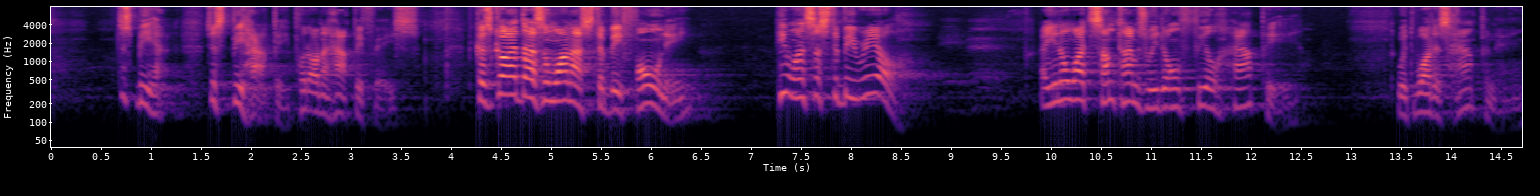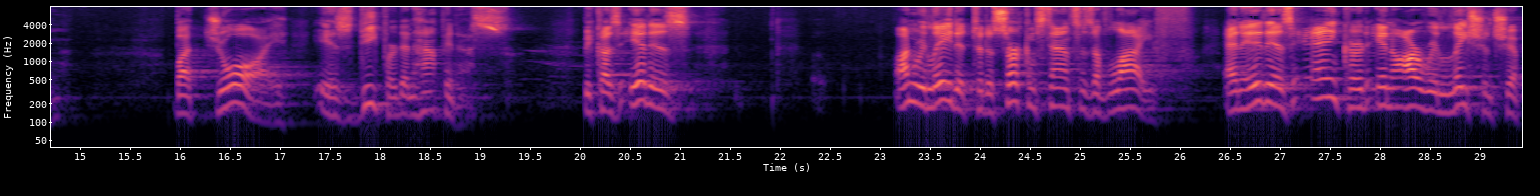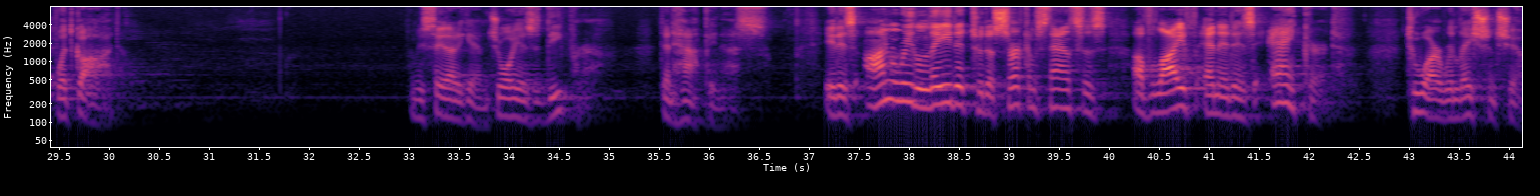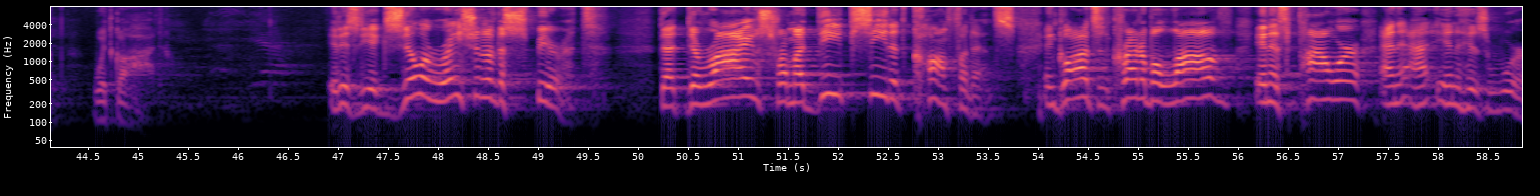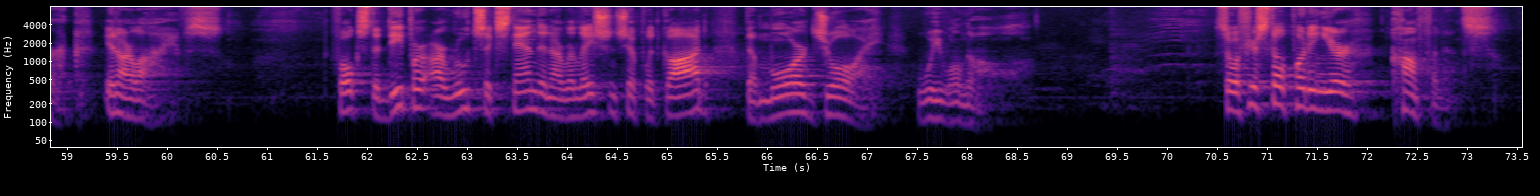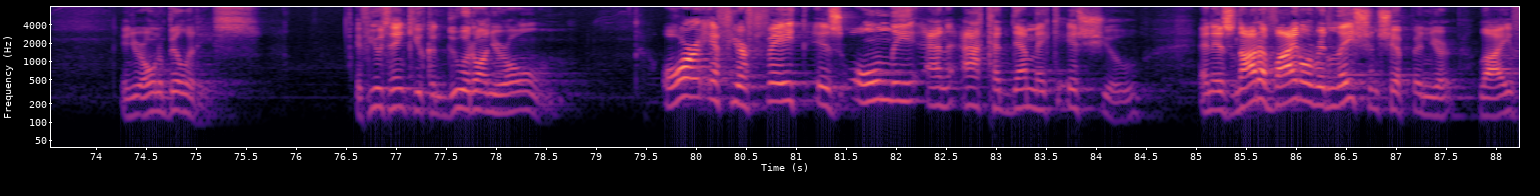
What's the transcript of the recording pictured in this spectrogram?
Just be, just be happy. Put on a happy face. Because God doesn't want us to be phony, He wants us to be real. And you know what? Sometimes we don't feel happy with what is happening, but joy is deeper than happiness because it is unrelated to the circumstances of life, and it is anchored in our relationship with God. Let me say that again joy is deeper than happiness. It is unrelated to the circumstances of life, and it is anchored to our relationship with God. It is the exhilaration of the Spirit that derives from a deep seated confidence in God's incredible love, in His power, and in His work in our lives. Folks, the deeper our roots extend in our relationship with God, the more joy we will know. So if you're still putting your confidence in your own abilities, if you think you can do it on your own, or if your faith is only an academic issue and is not a vital relationship in your life,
